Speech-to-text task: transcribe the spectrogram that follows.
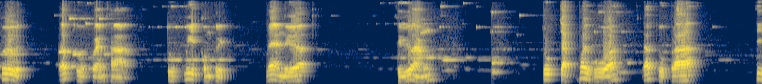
พืช แล้วถูกแขวนทาถูกมีดคมกริบแล่เนื้อ ถือหลัง ถูกจับห้อยหัว แล้วถูกพระที่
